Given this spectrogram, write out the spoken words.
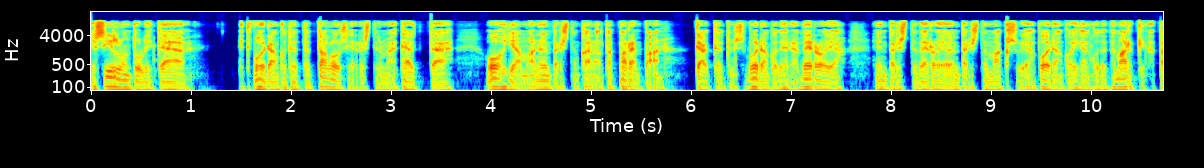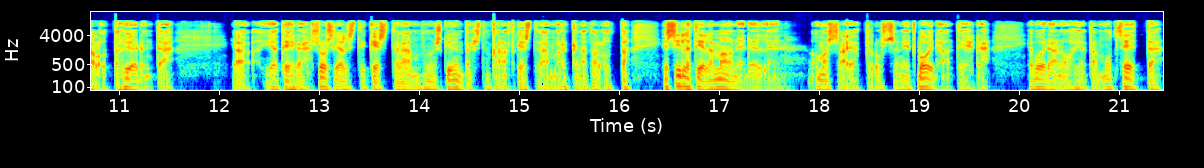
ja silloin tuli tämä, että voidaanko tätä talousjärjestelmää käyttää ohjaamaan ympäristön kannalta parempaan käyttäytymisessä. Voidaanko tehdä veroja, ympäristöveroja, ympäristömaksuja, voidaanko ikään kuin tätä markkinataloutta hyödyntää ja, ja tehdä sosiaalisesti kestävää, mutta myöskin ympäristön kannalta kestävää markkinataloutta. Ja sillä tiellä mä oon edelleen omassa ajattelussani, että voidaan tehdä ja voidaan ohjata, mutta se, että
